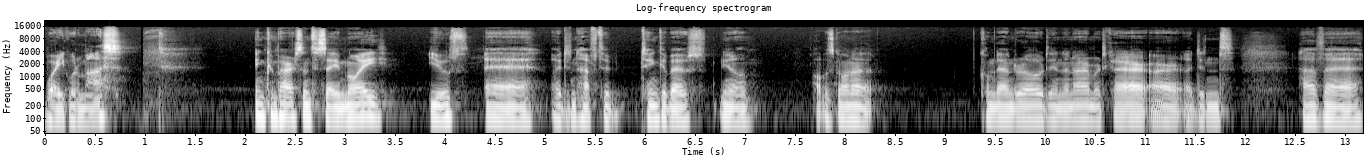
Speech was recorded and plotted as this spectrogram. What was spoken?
where you go to mass. in comparison to say my youth, uh, I didn't have to think about you know what was going to come down the road in an armored car, or I didn't have uh,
